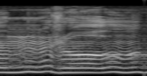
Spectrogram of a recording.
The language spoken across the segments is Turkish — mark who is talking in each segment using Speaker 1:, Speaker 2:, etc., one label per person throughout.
Speaker 1: ömür olmaz.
